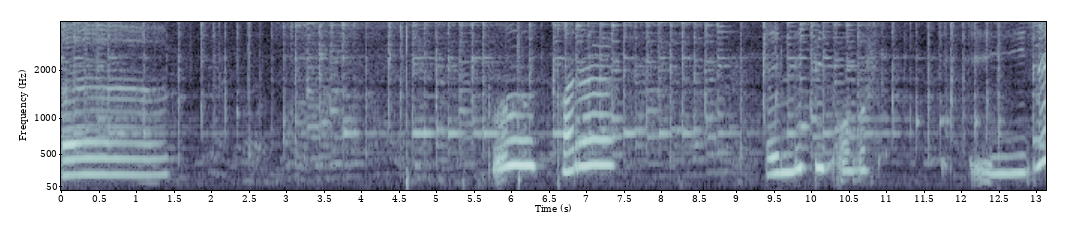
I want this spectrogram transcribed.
Ee, bu para 50 bin olması ne?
